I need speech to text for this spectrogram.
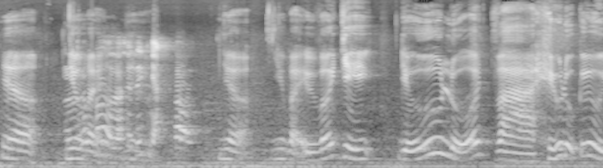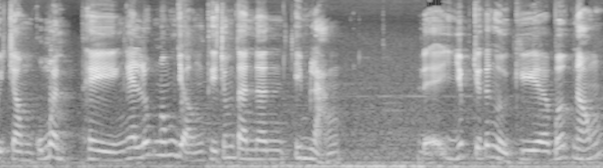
dạ yeah. như lúc vậy đó người ta sẽ tiếp nhận thôi dạ yeah. như vậy với chị giữ lửa và hiểu được cái người chồng của mình thì ngay lúc nóng giận thì chúng ta nên im lặng để giúp cho cái người kia bớt nóng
